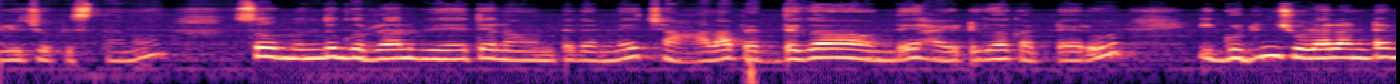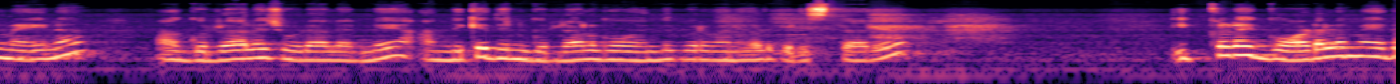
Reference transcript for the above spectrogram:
వ్యూ చూపిస్తాను. సో ముందు గుర్రాల వ్యూ అయితే ఇలా ఉంటుందండి. చాలా పెద్దగా ఉంది హైట్గా కట్టారు. ఈ గుడిని చూడాలంటే మెయిన్ ఆ గుర్రాలే చూడాలండి. అందుకే దీన్ని గుర్రాల గోవిందపురం అని కూడా పిలుస్తారు. ఇక్కడ గోడల మీద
